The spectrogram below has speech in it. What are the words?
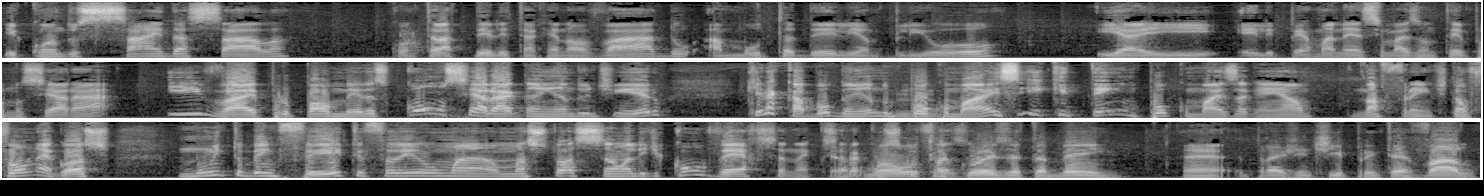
e quando sai da sala, o contrato dele está renovado, a multa dele ampliou, e aí ele permanece mais um tempo no Ceará e vai pro Palmeiras com o Ceará ganhando um dinheiro que ele acabou ganhando Uhum. um pouco mais e que tem um pouco mais a ganhar na frente. Então foi um negócio muito bem feito e foi uma, uma situação ali de conversa, né? Que o Ceará Uma outra fazer. coisa também, é, para a gente ir para o intervalo,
